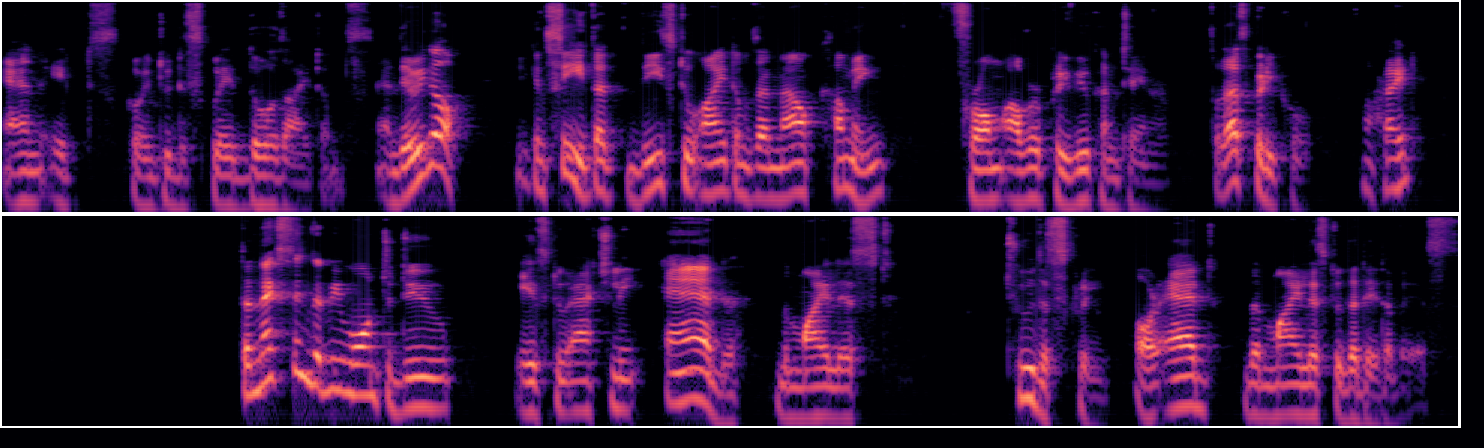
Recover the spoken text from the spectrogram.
and it's going to display those items. And there we go. You can see that these two items are now coming from our preview container. So that's pretty cool. All right. The next thing that we want to do is to actually add the my list to the screen or add the my list to the database.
